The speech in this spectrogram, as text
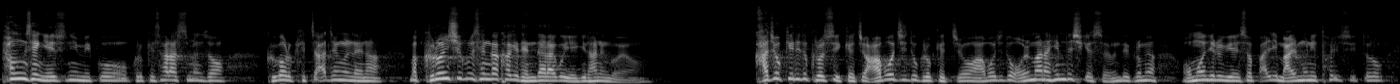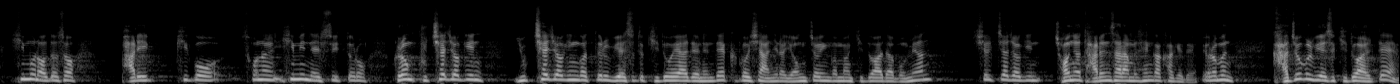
평생 예수님 믿고 그렇게 살았으면서 그걸 이렇게 짜증을 내나 막 그런 식으로 생각하게 된다라고 얘기를 하는 거예요. 가족끼리도 그럴 수 있겠죠. 아버지도 그렇겠죠. 아버지도 얼마나 힘드시겠어요. 근데 그러면 어머니를 위해서 빨리 말문이 터질 수 있도록 힘을 얻어서 발이 피고 손을 힘이 낼 수 있도록 그런 구체적인 육체적인 것들을 위해서도 기도해야 되는데 그것이 아니라 영적인 것만 기도하다 보면 실제적인 전혀 다른 사람을 생각하게 돼요. 여러분 가족을 위해서 기도할 때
